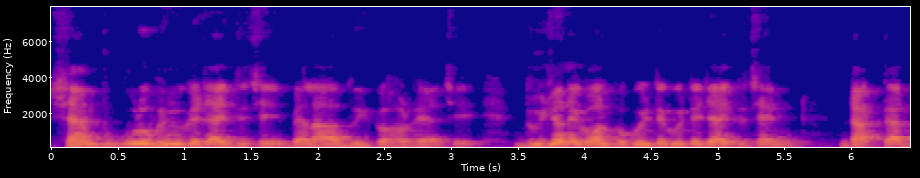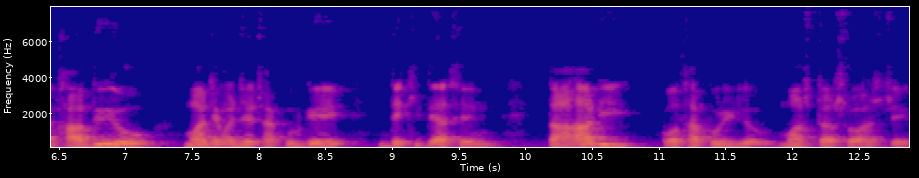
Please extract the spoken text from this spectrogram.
শ্যামপুকুর অভিমুখে যাইতেছে, বেলা দুই প্রহর হইয়াছে। দুইজনে গল্প করিতে করিতে যাইতেছেন, ডাক্তার ভাদুইও মাঝে মাঝে ঠাকুরকে দেখিতে আসেন। তাহারই কথা পড়িল মাস্টার সহাস্যে।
